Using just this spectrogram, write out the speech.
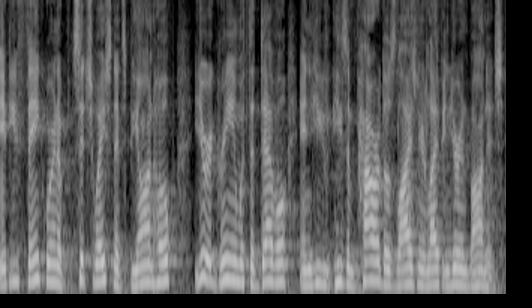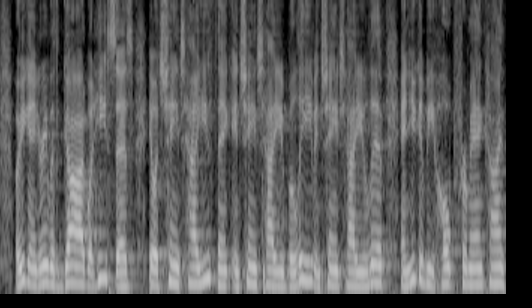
If you think we're in a situation that's beyond hope, you're agreeing with the devil and he, he's empowered those lies in your life and you're in bondage. Or you can agree with God, what he says, it will change how you think and change how you believe and change how you live. And you can be hope for mankind,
